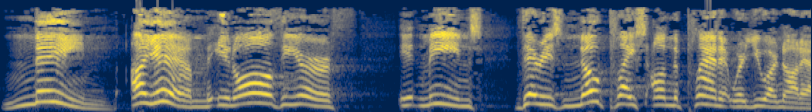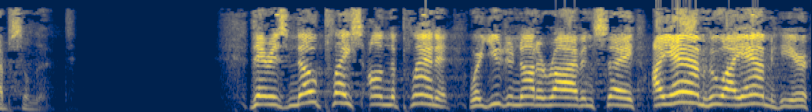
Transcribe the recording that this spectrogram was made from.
name, I am in all the earth, it means there is no place on the planet where you are not absolute. There is no place on the planet where you do not arrive and say, I am who I am here.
